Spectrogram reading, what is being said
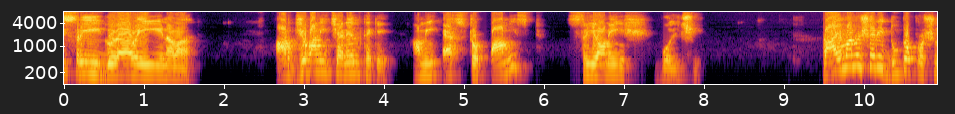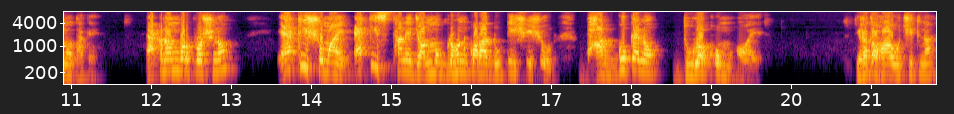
শ্রী গুরাওই নামা। আর্যবাণী চ্যানেল থেকে আমি অ্যাস্ট্রোপামিস্ট শ্রী অনিশ বলছি। প্রায় মানুষেরই দুটো প্রশ্ন থাকে। এক নম্বর প্রশ্ন, একই সময় একই স্থানে জন্মগ্রহণ করা দুটি শিশুর ভাগ্য কেন দুরকম হয়? এটা তো হওয়া উচিত নয়।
